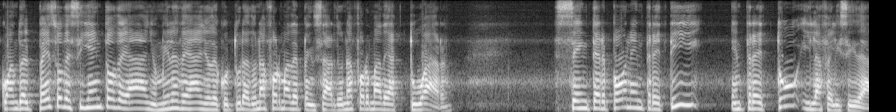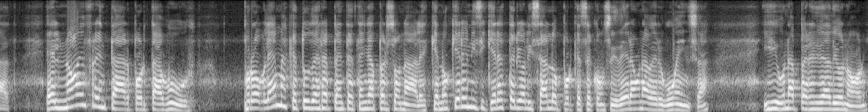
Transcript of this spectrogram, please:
cuando el peso de cientos de años, miles de años de cultura, de una forma de pensar, de una forma de actuar, se interpone entre ti entre tú y la felicidad. El no enfrentar por tabú problemas que tú de repente tengas personales, que no quieres ni siquiera exteriorizarlo porque se considera una vergüenza y una pérdida de honor.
